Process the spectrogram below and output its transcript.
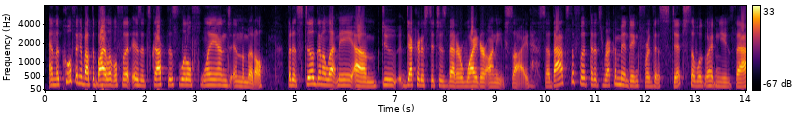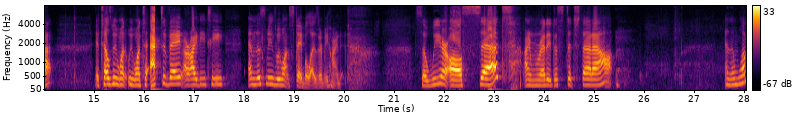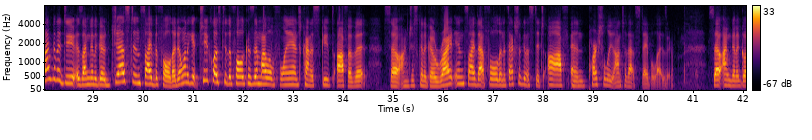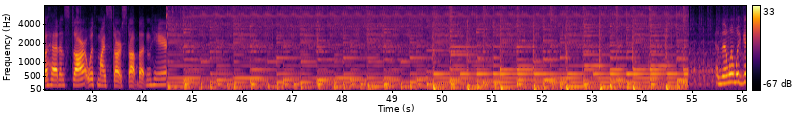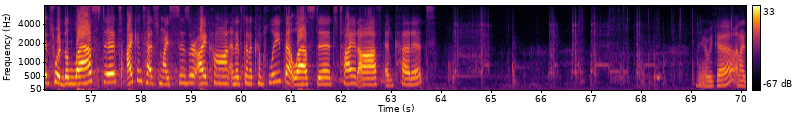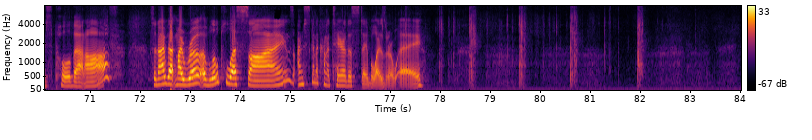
And the cool thing about the bi-level foot is it's got this little flange in the middle, but it's still gonna let me um, do decorative stitches that are wider on each side. So that's the foot that it's recommending for this stitch. So we'll go ahead and use that. It tells me what we want to activate our IDT, and this means we want stabilizer behind it. So we are all set. I'm ready to stitch that out. And then what I'm going to do is I'm going to go just inside the fold. I don't want to get too close to the fold because then my little flange kind of scoots off of it. So I'm just going to go right inside that fold and it's actually going to stitch off and partially onto that stabilizer. So I'm going to go ahead and start with my start stop button here. And then when we get toward the last stitch, I can touch my scissor icon and it's going to complete that last stitch, tie it off and cut it. There we go. And I just pull that off. So now I've got my row of little plus signs. I'm just going to kind of tear this stabilizer away.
